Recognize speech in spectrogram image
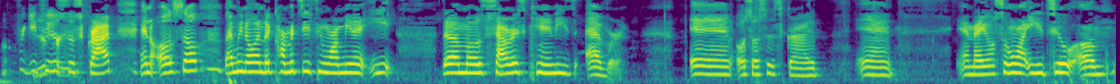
Don't forget You're to crazy. subscribe and also let me know in the comments if you want me to eat the most sourest candies ever. And also subscribe and and I also want you to um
